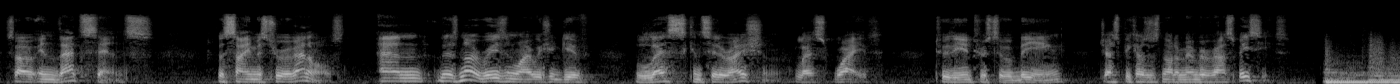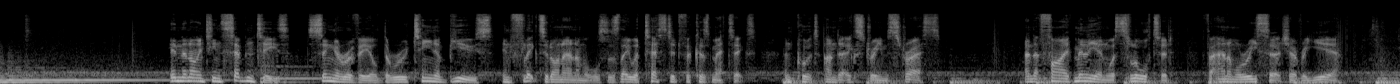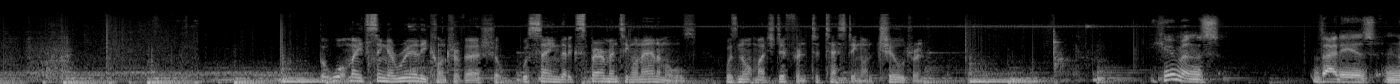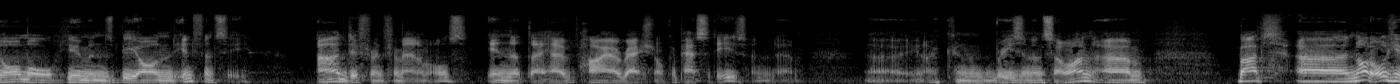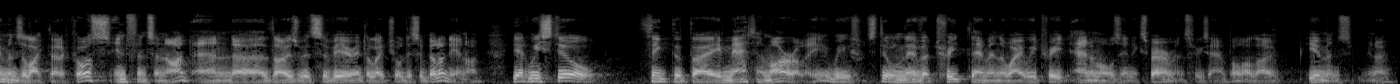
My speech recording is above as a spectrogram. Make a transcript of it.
So, in that sense, the same is true of animals. And there's no reason why we should give less consideration, less weight to the interests of a being just because it's not a member of our species. In the 1970s, Singer revealed the routine abuse inflicted on animals as they were tested for cosmetics and put under extreme stress, and that 5 million were slaughtered for animal research every year. What made Singer really controversial was saying that experimenting on animals was not much different to testing on children. Humans, that is, normal humans beyond infancy, are different from animals in that they have higher rational capacities and um, uh, you know can reason and so on. Um, but uh, not all humans are like that, of course. Infants are not, and uh, those with severe intellectual disability are not. Yet we still think that they matter morally. We still never treat them in the way we treat animals in experiments, for example, although humans, you know,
